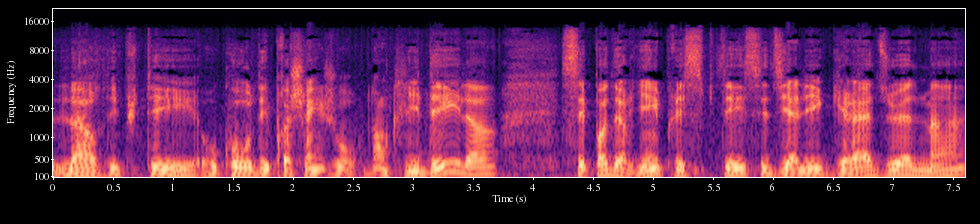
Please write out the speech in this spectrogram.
leurs députés au cours des prochains jours. Donc l'idée là, c'est pas de rien précipiter, c'est d'y aller graduellement.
